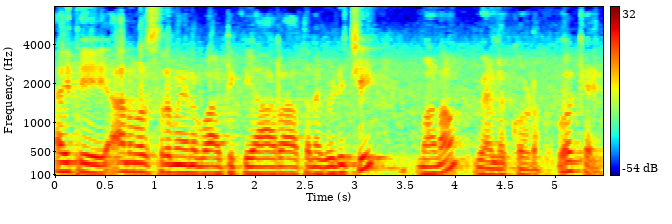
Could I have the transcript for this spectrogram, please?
అయితే అనవసరమైన వాటికి ఆరాధన విడిచి మనం వెళ్ళకూడదు. ఓకే.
